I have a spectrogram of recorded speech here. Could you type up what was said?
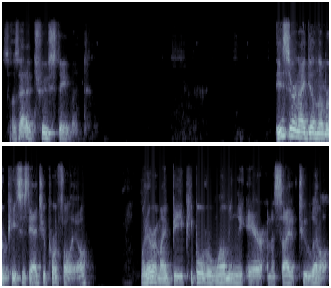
So, is that a true statement? Is there an ideal number of pieces to add to your portfolio? Whatever it might be, people overwhelmingly err on the side of too little.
